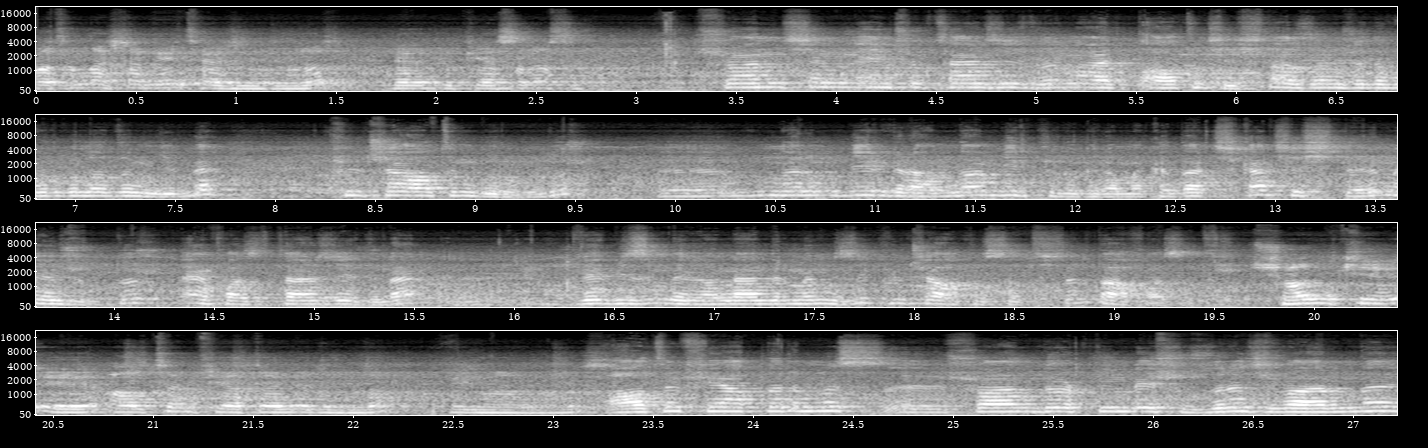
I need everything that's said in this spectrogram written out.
vatandaşlar neyi tercih ediyorlar ve piyasa nasıl? Şu an için en çok tercih edilen alt- altın çeşidi az önce de vurguladığım gibi külçe altın grubudur. Ee, Bunların 1 gramdan 1 kilograma kadar çıkan çeşitleri mevcuttur. En fazla tercih edilen e, ve bizim de yönlendirmemizle külçe altın satışları daha fazladır. Şu anki e, altın fiyatları ne durumda? Altın fiyatlarımız e, şu an 4500 lira civarında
